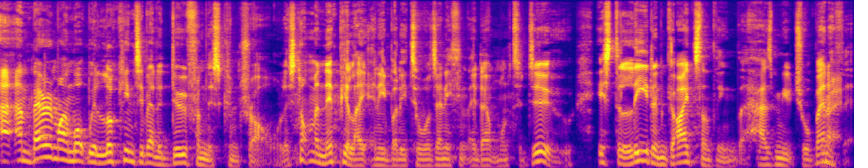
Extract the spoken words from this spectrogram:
And bear in mind what we're looking to be able to do from this control. It's not manipulate anybody towards anything they don't want to do. It's to lead and guide something that has mutual benefit.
